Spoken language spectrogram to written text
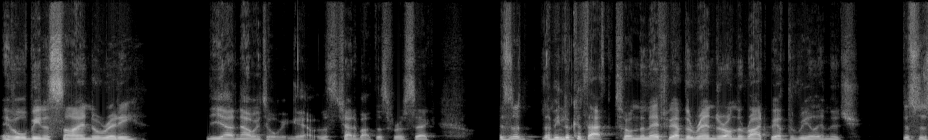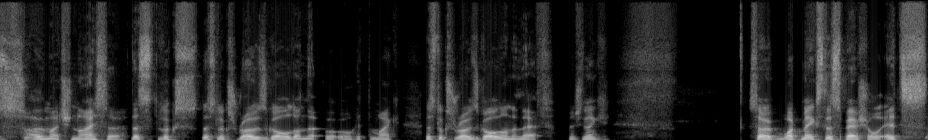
they've all been assigned already. Yeah, now we're talking. Yeah, let's chat about this for a sec. Isn't it? I mean, look at that. So on the left we have the render, on the right we have the real image. This is so much nicer. This looks this looks rose gold on the oh hit the mic. This looks rose gold on the left, don't you think? So what makes this special? It's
